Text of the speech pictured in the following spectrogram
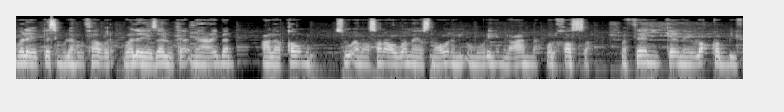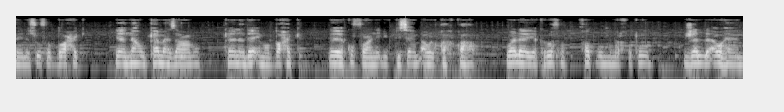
ولا يبتسم له ثغر ولا يزال ناعبا على قومه سوء ما صنعوا وما يصنعون من أمورهم العامة والخاصة. والثاني كان يلقب بالفيلسوف الضاحك لأنه كما زعموا كان دائم الضحك لا يكف عن الابتسام أو القهقهة ولا يكرثه خطب من الخطوب جل أو هان.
